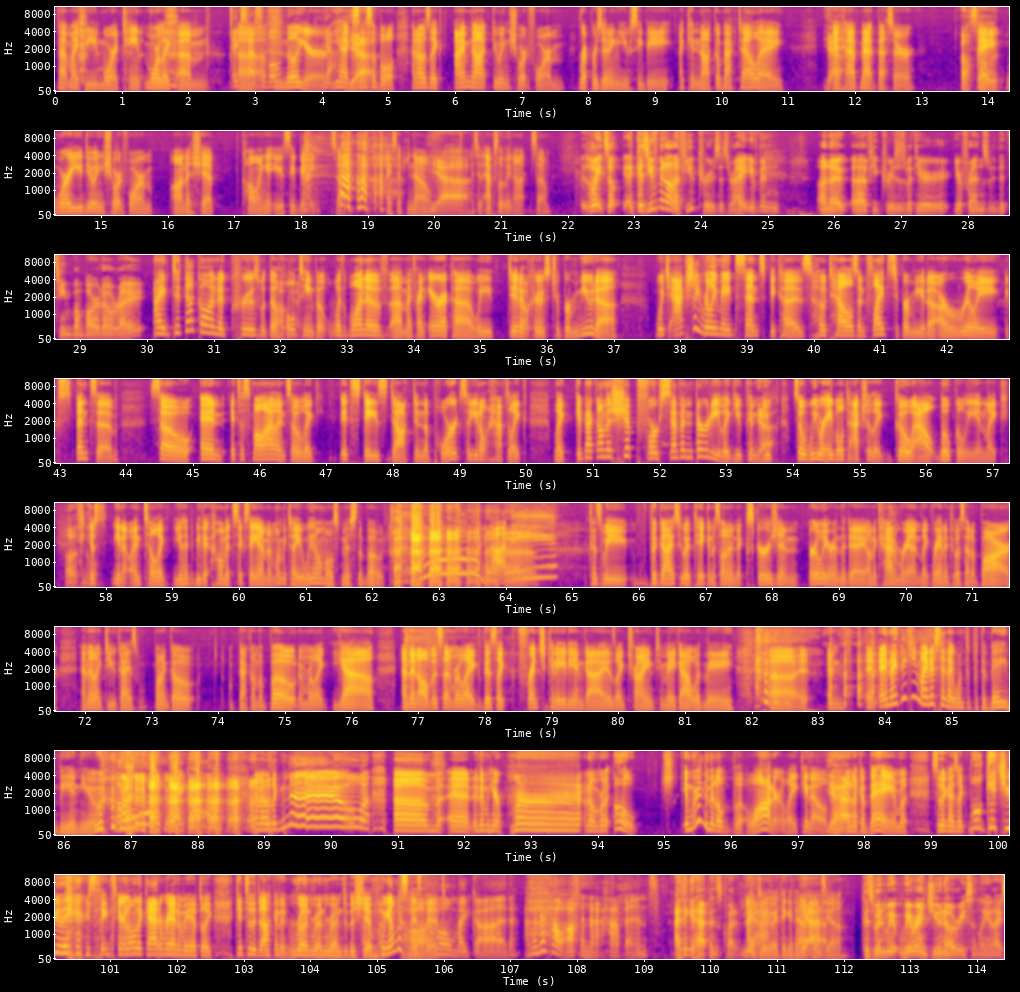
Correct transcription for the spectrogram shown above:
that might be more attain more like um uh, Accessible? familiar Yeah. yeah Yeah. accessible and i was like i'm not doing short form representing ucb i cannot go back to la Yeah. and have matt besser oh, say God. were you doing short form on a ship calling it ucb so i said no Yeah. i said absolutely not so Wait, so because you've been on a few cruises, right? You've been on a, a few cruises with your your friends with the team Bombardo, right? I did not go on a cruise with the whole team, but with one of uh, my friend Erica, we did a Okay. cruise to Bermuda, which actually really made sense because hotels and flights to Bermuda are really expensive. So, and it's a small island, so like it stays docked in the port, so you don't have to like like get back on the ship for 7:30 like you can Yeah. you so we were able to actually like go out locally and like Oh, that's cool. just you know until like you had to be at home at 6 a.m and let me tell you we almost missed the boat Ooh, naughty. because we the guys who had taken us on an excursion earlier in the day on a catamaran like ran into us at a bar and they're like do you guys want to go back on the boat and we're like yeah and then all of a sudden we're like this like french canadian guy is like trying to make out with me uh and, and and i think he might have said i want to put the baby in you Oh my god. and I was like, no. Um, and, and then we hear, and we're like, oh, and we're in the middle of the water, like, you know, Yeah. in like a bay. And we're like, so the guy's like, we'll get you there. so they turn on the catamaran and we have to like get to the dock and then run, run, run to the oh ship. my we almost God. missed it. Oh my god. I wonder how often that happens. I think it happens quite a bit. I do. I think it happens. Yeah. Because when we we were in Juneau recently, and I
